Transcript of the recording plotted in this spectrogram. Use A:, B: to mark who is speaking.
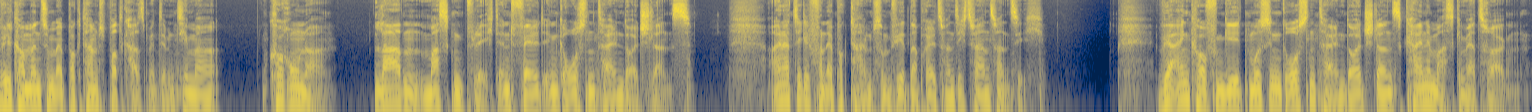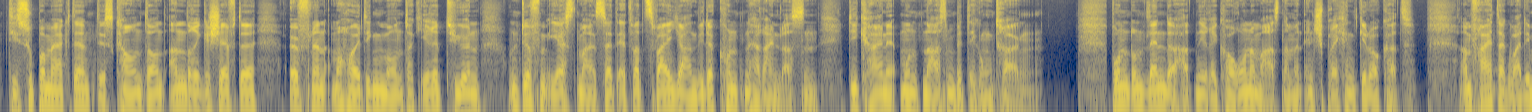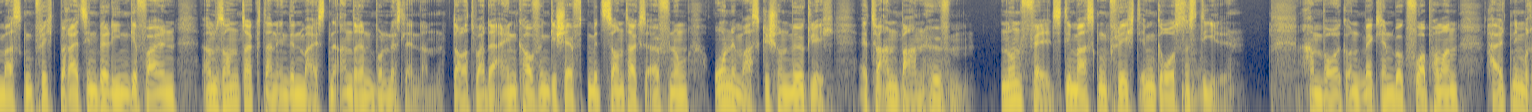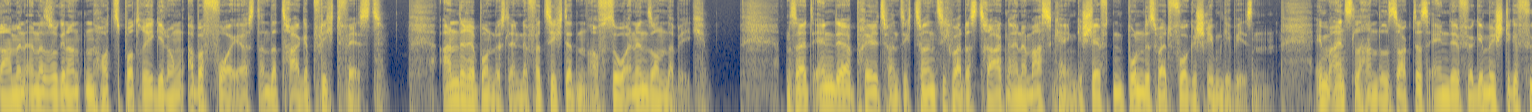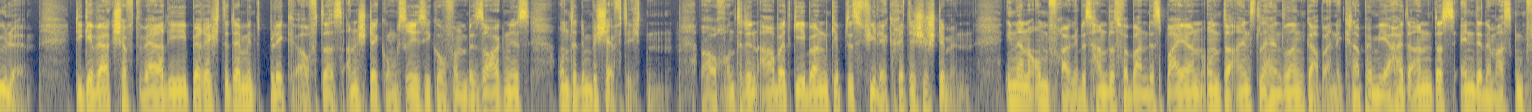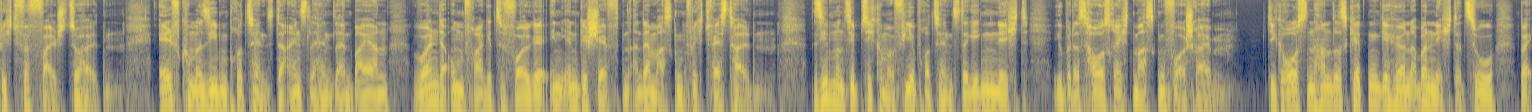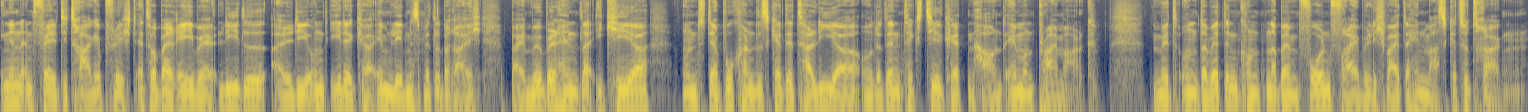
A: Willkommen zum Epoch Times Podcast mit dem Thema Corona. Laden Maskenpflicht entfällt in großen Teilen Deutschlands. Ein Artikel von Epoch Times vom 4. April 2022. Wer einkaufen geht, muss in großen Teilen Deutschlands keine Maske mehr tragen. Die Supermärkte, Discounter und andere Geschäfte öffnen am heutigen Montag ihre Türen und dürfen erstmals seit etwa zwei Jahren wieder Kunden hereinlassen, die keine Mund-Nasen-Bedeckung tragen. Bund und Länder hatten ihre Corona-Maßnahmen entsprechend gelockert. Am Freitag war die Maskenpflicht bereits in Berlin gefallen, am Sonntag dann in den meisten anderen Bundesländern. Dort war der Einkauf in Geschäften mit Sonntagsöffnung ohne Maske schon möglich, etwa an Bahnhöfen. Nun fällt die Maskenpflicht im großen Stil. Hamburg und Mecklenburg-Vorpommern halten im Rahmen einer sogenannten Hotspot-Regelung aber vorerst an der Tragepflicht fest. Andere Bundesländer verzichteten auf so einen Sonderweg. Seit Ende April 2020 war das Tragen einer Maske in Geschäften bundesweit vorgeschrieben gewesen. Im Einzelhandel sorgt das Ende für gemischte Gefühle. Die Gewerkschaft Verdi berichtete mit Blick auf das Ansteckungsrisiko von Besorgnis unter den Beschäftigten. Auch unter den Arbeitgebern gibt es viele kritische Stimmen. In einer Umfrage des Handelsverbandes Bayern unter Einzelhändlern gab eine knappe Mehrheit an, das Ende der Maskenpflicht für falsch zu halten. 11,7 Prozent der Einzelhändler in Bayern wollen der Umfrage zufolge in ihren Geschäften an der Maskenpflicht festhalten. 77,4 Prozent dagegen nicht über das Hausrecht Masken vorschreiben. Die großen Handelsketten gehören aber nicht dazu. Bei ihnen entfällt die Tragepflicht etwa bei Rewe, Lidl, Aldi und Edeka im Lebensmittelbereich, bei Möbelhändler Ikea und der Buchhandelskette Thalia oder den Textilketten H&M und Primark. Mitunter wird den Kunden aber empfohlen, freiwillig weiterhin Maske zu tragen.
